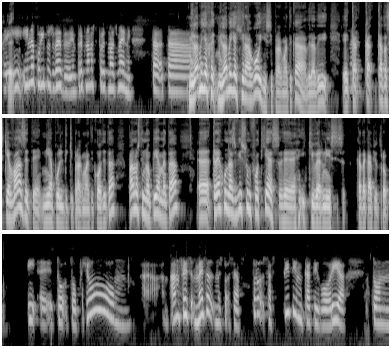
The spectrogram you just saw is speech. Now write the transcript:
ε, ε, είναι απολύτως βέβαιο. Πρέπει να είμαστε προετοιμασμένοι. Τα, τα... Μιλάμε, για, μιλάμε για χειραγώγηση πραγματικά. Δηλαδή ε, ναι. κατασκευάζεται μια πολιτική πραγματικότητα πάνω στην οποία μετά ε, τρέχουν να σβήσουν φωτιές ε, οι κυβερνήσεις κατά κάποιο τρόπο. το, το πιο... Αν θες, μέσα σε, αυτό, σε αυτή την κατηγορία των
